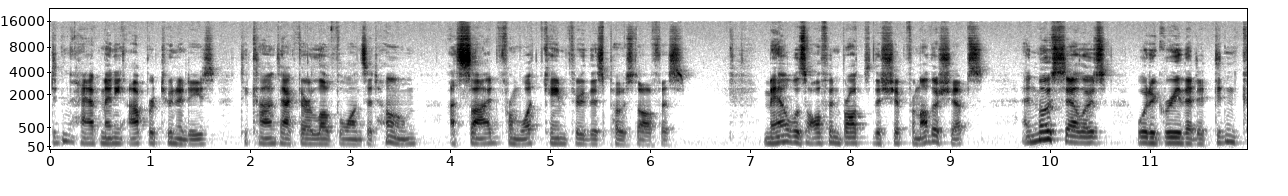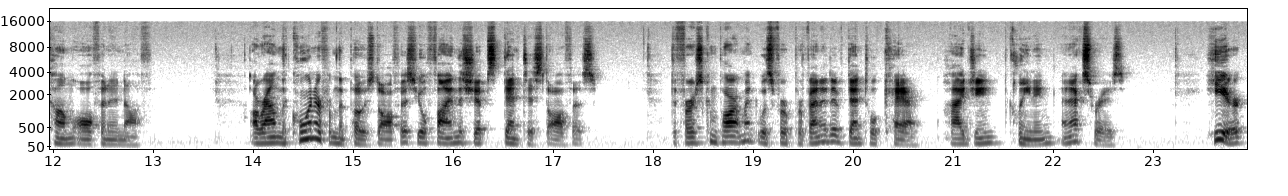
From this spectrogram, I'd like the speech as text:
didn't have many opportunities to contact their loved ones at home aside from what came through this post office. Mail was often brought to the ship from other ships, and most sailors would agree that it didn't come often enough. Around the corner from the post office, you'll find the ship's dentist office. The first compartment was for preventative dental care, hygiene, cleaning, and x rays. Here,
